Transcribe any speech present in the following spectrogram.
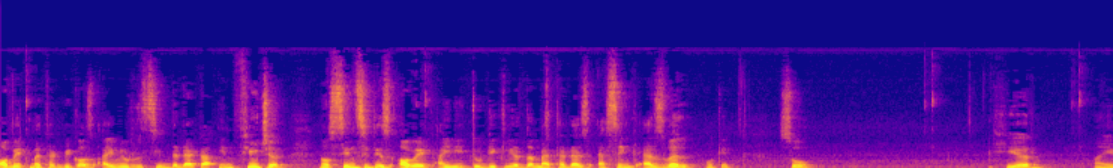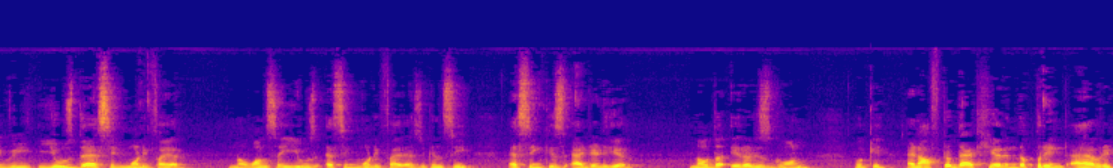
await method because I will receive the data in future now since it is await I need to declare the method as async as well okay? So here I will use the async modifier. Now once I use async modifier as you can see async is added here. Now the error is gone okay? And after that here in the print I have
